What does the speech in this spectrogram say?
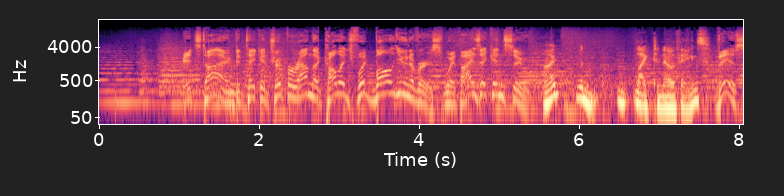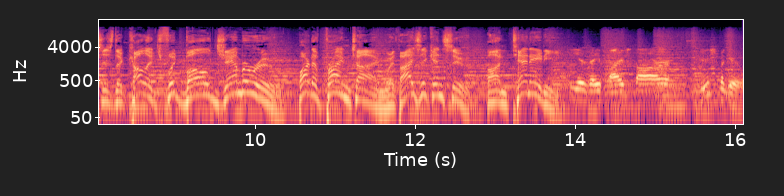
It's time to take a trip around the college football universe with Isaac and Sue. I would like to know things. This is the College Football Jamboree, part of Prime Time with Isaac and Sue on 1080. He is a five-star douche magoo.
